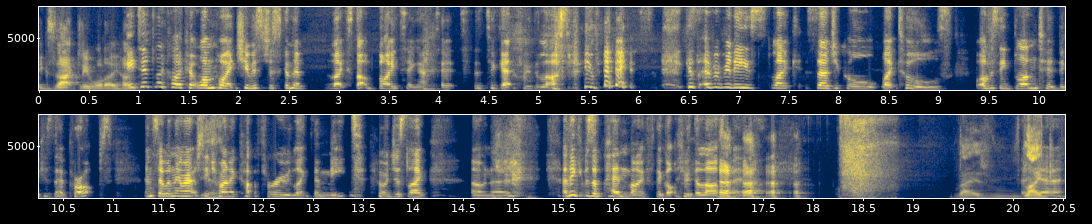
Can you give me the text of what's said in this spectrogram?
Exactly what I hoped. It did look like at one point she was just going to like start biting at it to get through the last few minutes because everybody's like surgical like tools were obviously blunted because they're props, and so when they were actually Yeah. trying to cut through like the meat, they were just like, oh no. I think it was a penknife that got through the last bit. that is like yeah.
